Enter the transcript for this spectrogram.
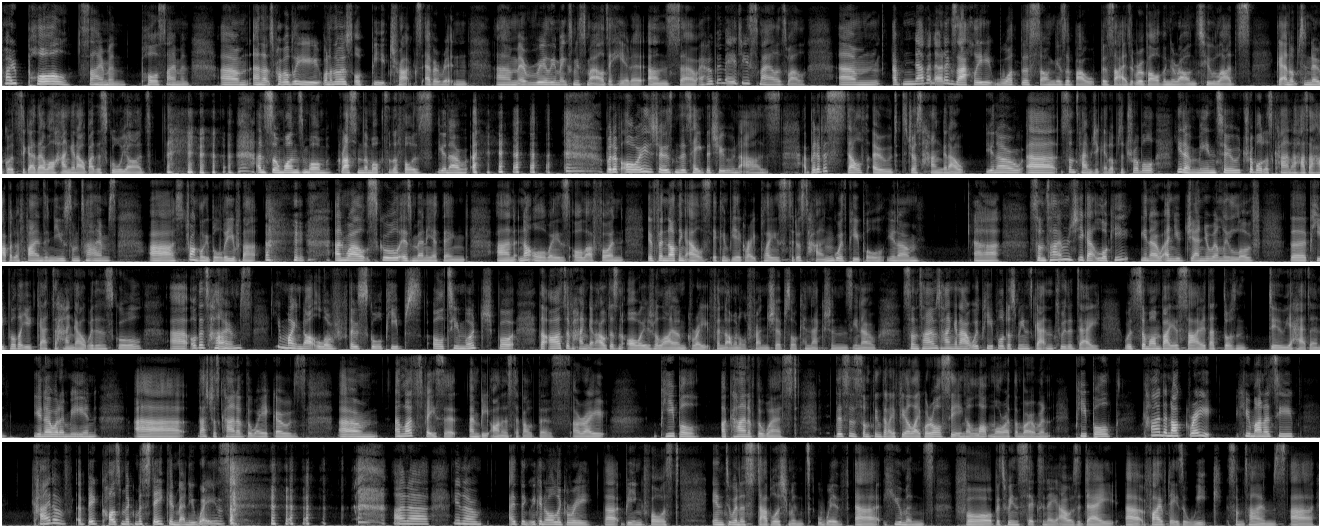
By Paul Simon. Paul Simon. Um, and that's probably one of the most upbeat tracks ever written. Um, it really makes me smile to hear it, and so I hope it made you smile as well. Um, I've never known exactly what the song is about besides it revolving around two lads getting up to no good together while hanging out by the schoolyard. and someone's mum grassing them up to the fuzz, you know. but I've always chosen to take the tune as a bit of a stealth ode to just hanging out. You know, uh, sometimes you get up to trouble. You don't mean to. Trouble just kind of has a habit of finding you sometimes. I strongly believe that. and while school is many a thing and not always all that fun, if for nothing else, it can be a great place to just hang with people, you know. Uh, sometimes you get lucky, you know, and you genuinely love the people that you get to hang out with in school. Uh, other times, you might not love those school peeps all too much, but the art of hanging out doesn't always rely on great, phenomenal friendships or connections. You know, sometimes hanging out with people just means getting through the day with someone by your side that doesn't do your head in. You know what I mean? Uh, that's just kind of the way it goes. Um, and let's face it and be honest about this, all right? People are kind of the worst. This is something that I feel like we're all seeing a lot more at the moment. People kind of not great. Humanity kind of a big cosmic mistake in many ways. and uh, you know, I think we can all agree that being forced into an establishment with uh, humans for between six and eight hours a day, uh, five days a week, sometimes uh,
